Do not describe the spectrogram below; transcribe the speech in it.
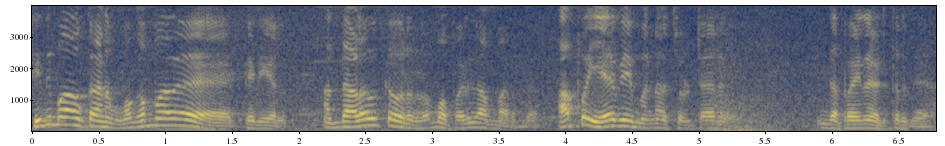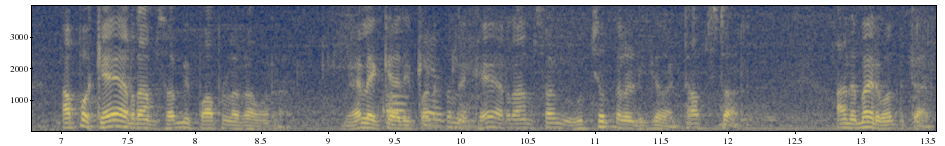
சினிமாவுக்கான முகமாகவே தெரியல. அந்த அளவுக்கு அவர் ரொம்ப பரிதாபமாக இருந்தார். அப்போ ஏவிஎம் என்ன சொல்லிட்டாரு? இந்த பையனை எடுத்துருங்க. அப்போ கேஆர் ராமசாமி பாப்புலராக வர்றார். வேலைக்காரி படத்தில் கேஆர் ராமசாமி உச்சத்தில் அடிக்கிறார் டாப் ஸ்டார் அந்த மாதிரி வந்துட்டார்.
